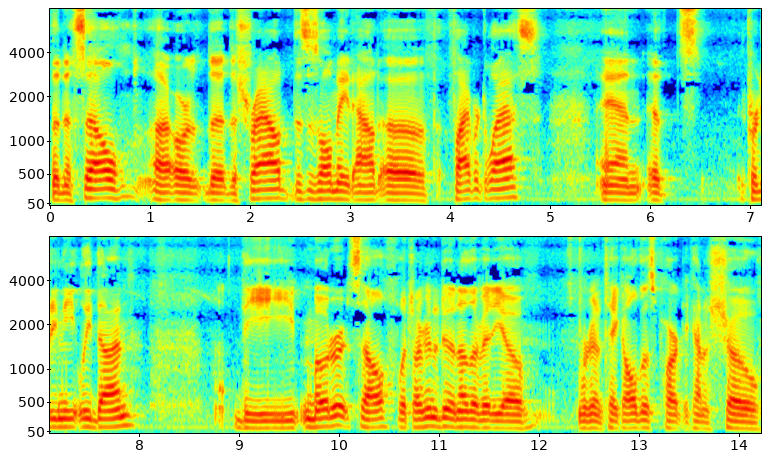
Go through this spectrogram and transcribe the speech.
the nacelle, uh, or the, the shroud, this is all made out of fiberglass and it's pretty neatly done. The motor itself, which I'm going to do another video, we're going to take all this part to kind of show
